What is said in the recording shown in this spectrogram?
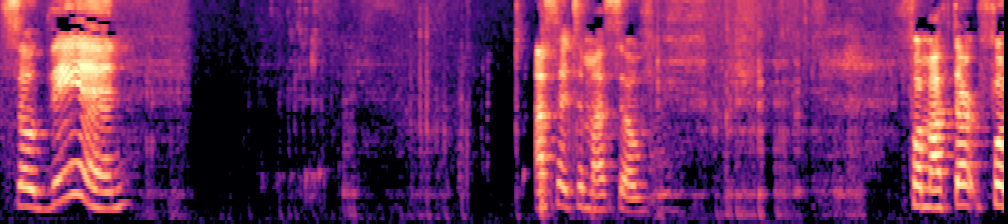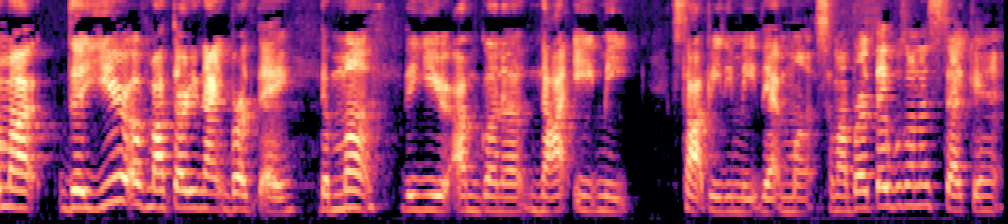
So then I said to myself, for my third for my the year of my 39th birthday, the month, the year I'm gonna not eat meat, stop eating meat that month. So my birthday was on the second.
